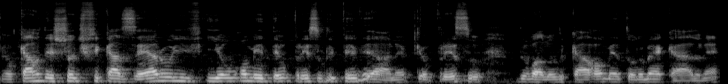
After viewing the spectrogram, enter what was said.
Meu carro deixou de ficar zero e, e eu aumentei o preço do IPVA, né? Porque o preço do valor do carro aumentou no mercado, né?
